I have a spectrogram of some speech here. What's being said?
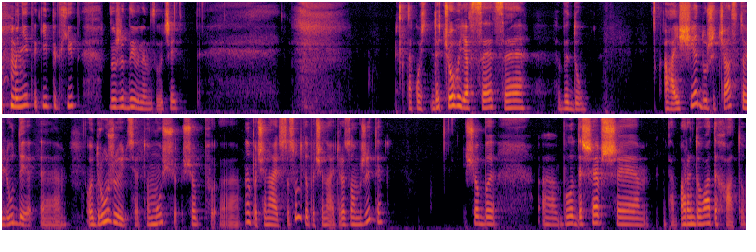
Мені такий підхід дуже дивним звучить. Так ось до чого я все це веду. А ще дуже часто люди е, одружуються, тому що щоб е, ну, починають стосунки, починають разом жити, щоб е, було дешевше там, орендувати хату.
